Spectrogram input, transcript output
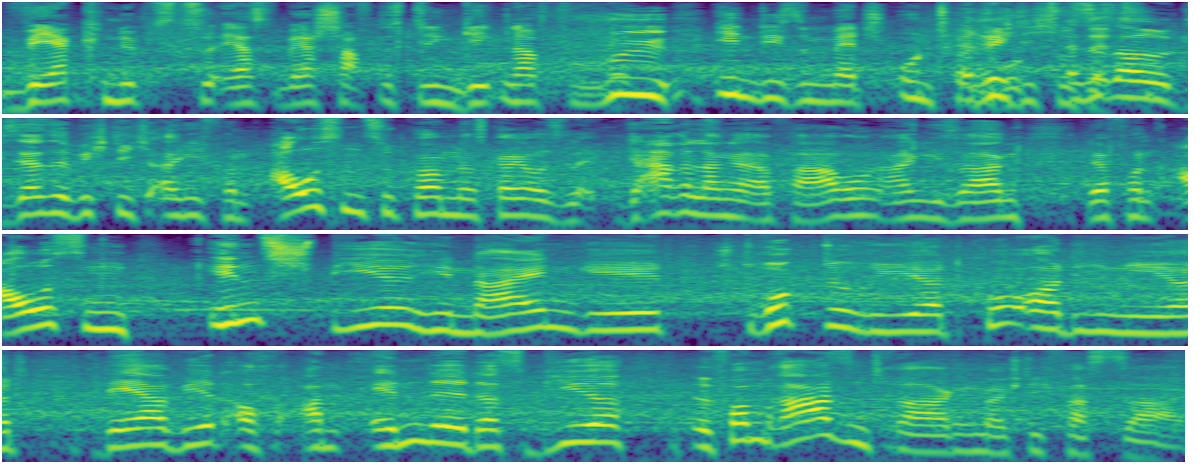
Wer knipst zuerst? Wer schafft es, den Gegner früh in diesem Match unter Richtig, zu es ist auch sehr, sehr wichtig, eigentlich von außen zu kommen. Das kann ich aus jahrelanger Erfahrung eigentlich sagen. Wer von außen ins Spiel hineingeht, strukturiert, koordiniert, der wird auch am Ende das Bier äh, vom Rasen tragen, möchte ich fast sagen.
